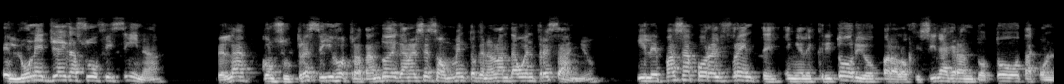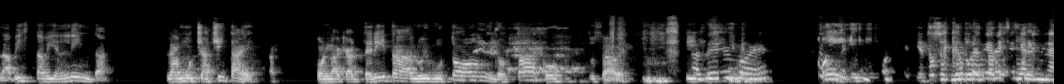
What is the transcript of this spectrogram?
el lunes llega a su oficina, ¿verdad? Con sus tres hijos, tratando de ganarse ese aumento que no le han dado en tres años, y le pasa por el frente en el escritorio para la oficina grandotota, con la vista bien linda, la muchachita esta, con la carterita Louis Vuitton y los tacos, tú sabes. Y, Así y, entonces, ¿qué tú le estás diciendo?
